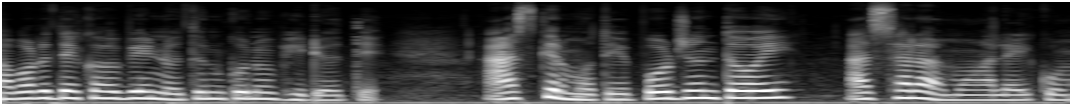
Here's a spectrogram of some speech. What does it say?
আবারও দেখা হবে নতুন কোনো ভিডিওতে। আজকের মতো এ পর্যন্তই। আসসালামু আলাইকুম।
